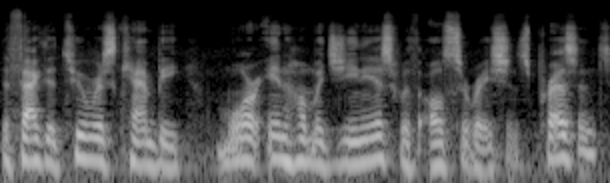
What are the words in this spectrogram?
the fact that tumors can be more inhomogeneous with ulcerations present,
